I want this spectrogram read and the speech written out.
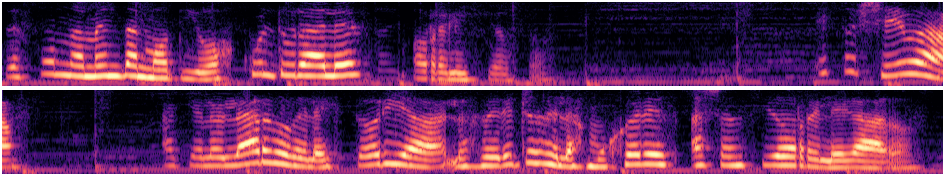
se fundamenta en motivos culturales o religiosos. Esto lleva a que a lo largo de la historia los derechos de las mujeres hayan sido relegados,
